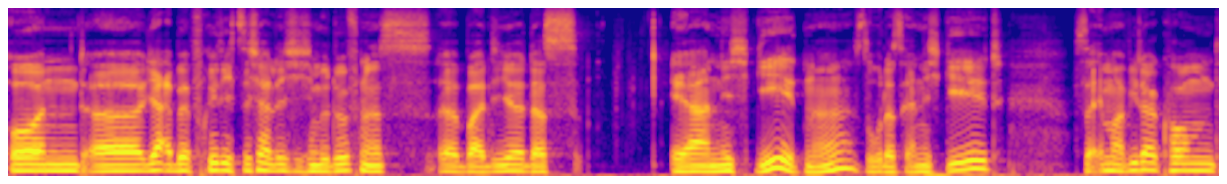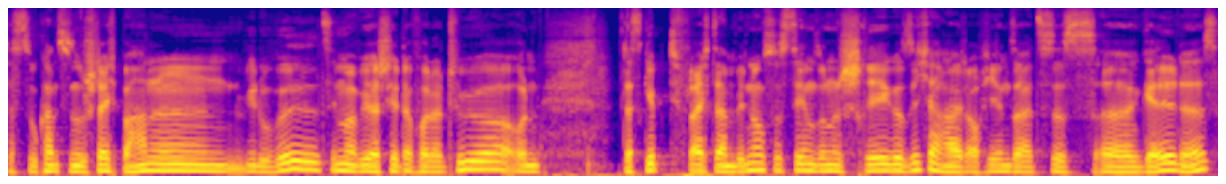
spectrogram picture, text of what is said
Und äh, ja, er befriedigt sicherlich ein Bedürfnis äh, bei dir, dass er nicht geht, ne? So, dass er nicht geht, dass er immer wieder kommt, dass du kannst ihn so schlecht behandeln, wie du willst, immer wieder steht er vor der Tür und das gibt vielleicht deinem Bindungssystem so eine schräge Sicherheit, auch jenseits des äh, Geldes.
